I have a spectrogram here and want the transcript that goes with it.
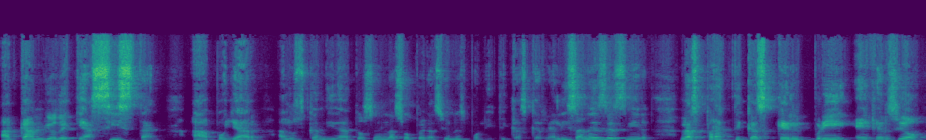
a cambio de que asistan a apoyar a los candidatos en las operaciones políticas que realizan, es decir, las prácticas que el PRI ejerció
